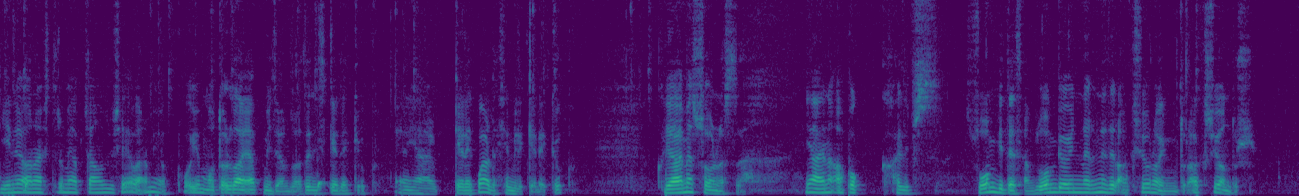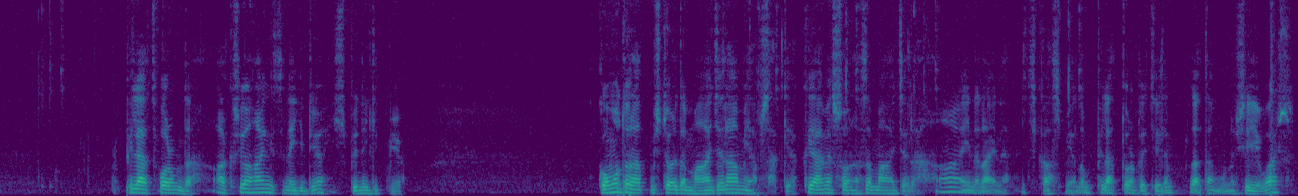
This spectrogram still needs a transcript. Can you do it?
Yeni araştırma yapacağımız bir şey var mı? Yok. Oyun motoru daha yapmayacağım zaten. Hiç gerek yok. Yani, gerek var da şimdilik gerek yok. Kıyamet sonrası. Yani apokalips. Zombi desem. Zombi oyunları nedir? Aksiyon oyunudur. Aksiyondur. Platformda. Aksiyon hangisine gidiyor? Hiçbirine gitmiyor. Commodore 64'de macera mı yapsak ya? Kıyamet sonrası macera. Aynen aynen. Hiç kasmayalım. Platform seçelim. Zaten bunun şeyi var.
